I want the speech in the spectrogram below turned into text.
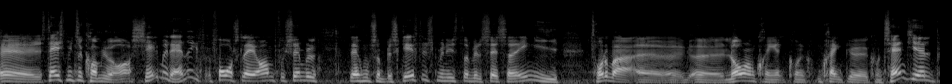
Øh, statsministeren kom jo også selv med et andet forslag om, for eksempel, da hun som beskæftigelsesminister ville sætte sig ind i, jeg tror det var øh, øh, lov omkring, omkring øh, kontanthjælp,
